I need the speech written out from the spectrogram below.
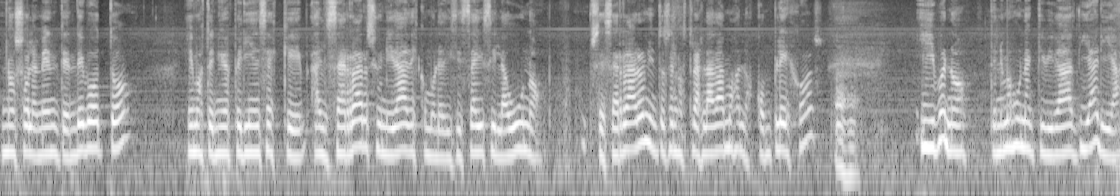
no solamente en devoto, hemos tenido experiencias que al cerrarse unidades como la 16 y la 1 se cerraron y entonces nos trasladamos a los complejos. Y bueno, tenemos una actividad diaria.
